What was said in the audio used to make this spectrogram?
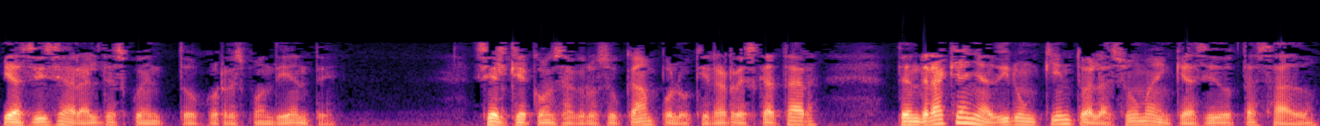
y así se hará el descuento correspondiente. Si el que consagró su campo lo quiere rescatar, tendrá que añadir un quinto a la suma en que ha sido tasado,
